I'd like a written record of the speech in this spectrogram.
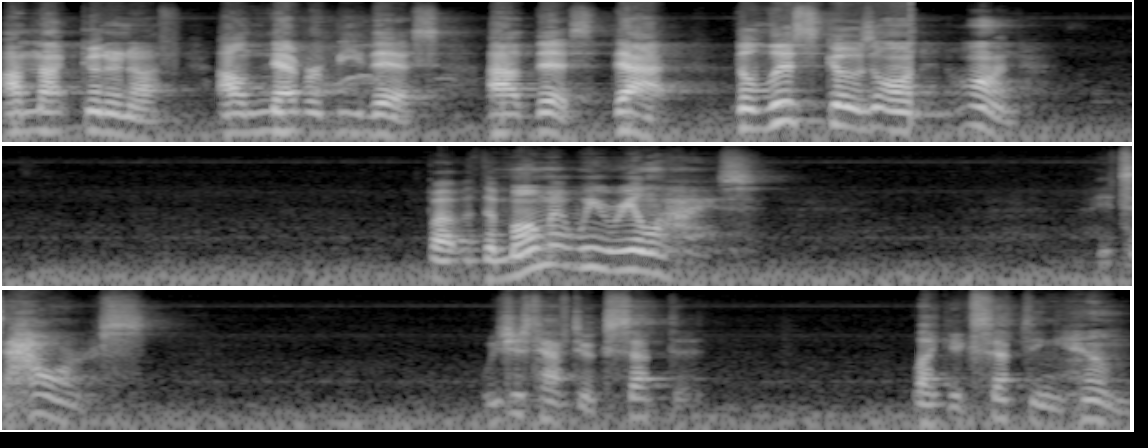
I'm not good enough. I'll never be this, I'll this, that. The list goes on and on. But the moment we realize it's ours, we just have to accept it, like accepting Him.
